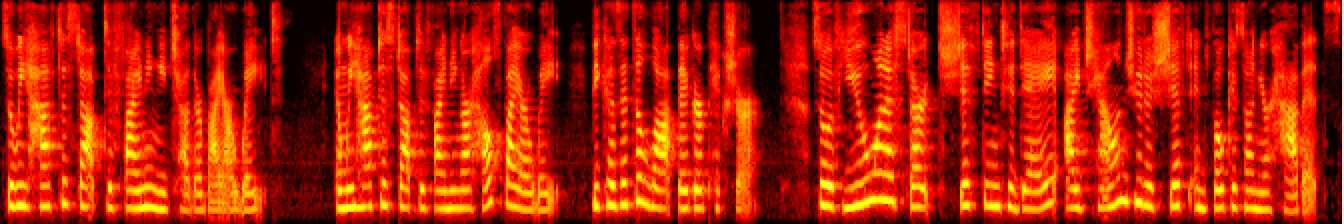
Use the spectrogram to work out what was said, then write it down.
So we have to stop defining each other by our weight. And we have to stop defining our health by our weight because it's a lot bigger picture. So if you want to start shifting today, I challenge you to shift and focus on your habits.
